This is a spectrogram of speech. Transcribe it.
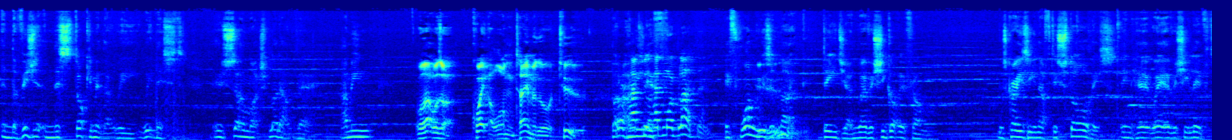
in the vision, in this document that we witnessed, there's so much blood out there. I mean, Well, that was a quite a long time ago too. but I Perhaps mean, we if, had more blood then. if one wizard mm-hmm. like Deja and wherever she got it from was crazy enough to store this in her wherever she lived,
